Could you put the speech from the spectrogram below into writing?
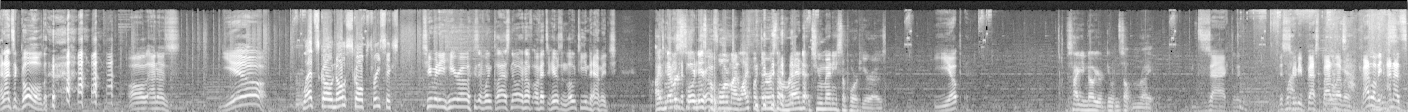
And that's a gold. All Ana's. Yeah. Let's go, no scope, 360. Too many heroes in one class, not enough offensive heroes and low team damage. I've Too never many support seen this heroes. before in my life, but there is a red too many support heroes. Yep. That's how you know you're doing something right. Exactly. This is gonna be best battle ever. Battle of the Anas.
